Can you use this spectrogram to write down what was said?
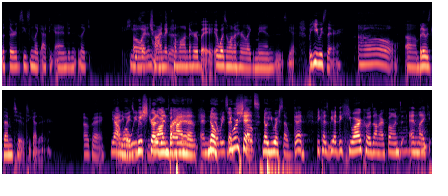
the third season, like at the end, and like he was Oh, like trying to watch come on to her, but it, it wasn't one of her like manses yet. But he was there. oh Um, but it was them two together. okay yeah Anyways, well, we, just strutted in walked right behind in, them, and no, nobody said you were shit So, no, you were so good because we had the QR codes on our phones, and Mhm. like,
